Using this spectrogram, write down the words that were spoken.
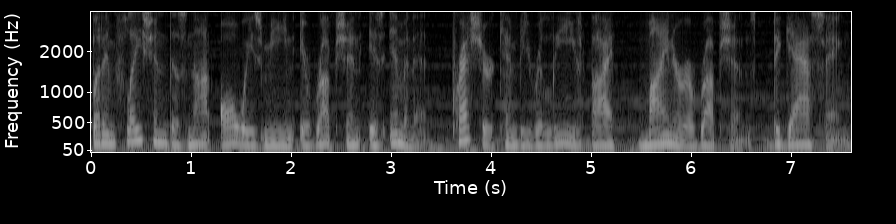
But inflation does not always mean eruption is imminent. Pressure can be relieved by minor eruptions, degassing,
